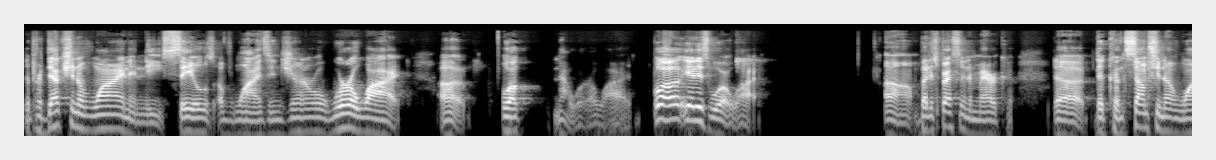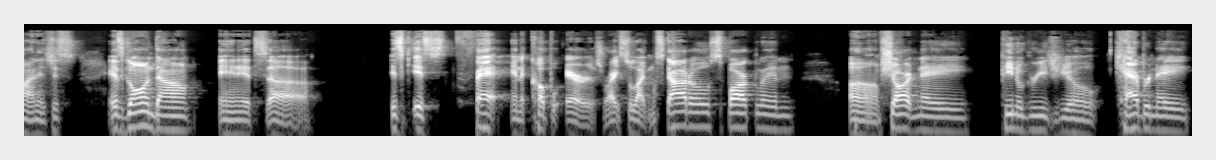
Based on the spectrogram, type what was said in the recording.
the production of wine and the sales of wines in general worldwide. Uh, well, not worldwide. Well, it is worldwide, um, but especially in America, the the consumption of wine is just it's going down, and it's uh, it's it's fat in a couple areas, right? So like Moscato, sparkling, um, Chardonnay, Pinot Grigio, Cabernet,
